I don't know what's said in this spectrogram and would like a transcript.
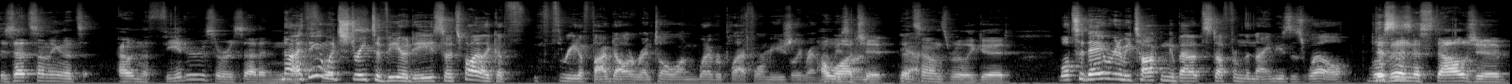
Is that something that's out in the theaters, or is that a No, I think it went straight to VOD, so it's probably like a three to five dollar rental on whatever platform you usually rent. I'll watch on. it. That Yeah. sounds really good. well, today we're going to be talking about stuff from the '90s as well. A little This bit is of nostalgia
